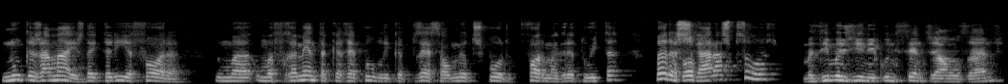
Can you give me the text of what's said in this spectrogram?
nunca jamais deitaria fora uma, uma ferramenta que a República pusesse ao meu dispor de forma gratuita para chegar às pessoas. Mas imagine, conhecendo já há uns anos,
